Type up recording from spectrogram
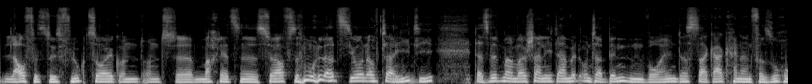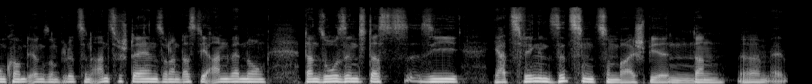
laufe jetzt durchs Flugzeug und, und äh, mache jetzt eine Surf-Simulation auf Tahiti. Mhm. Das wird man wahrscheinlich damit unterbinden wollen, dass da gar keiner in Versuchung kommt, irgendeinen so Blödsinn anzustellen, sondern dass die Anwendungen dann so sind, dass sie ja zwingend sitzen zum Beispiel mhm. dann ähm,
